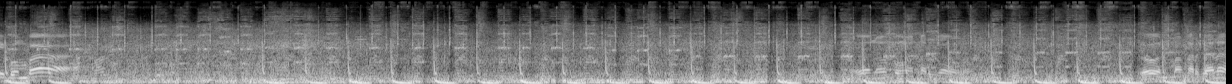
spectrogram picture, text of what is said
Na. Okay, bomba. Ayan o, kung makarga o. Yun, makarga na.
